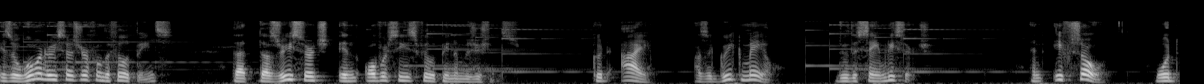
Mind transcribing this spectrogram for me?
is a woman researcher from the Philippines that does research in overseas Filipino musicians. Could I, as a Greek male, do the same research? And if so, would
